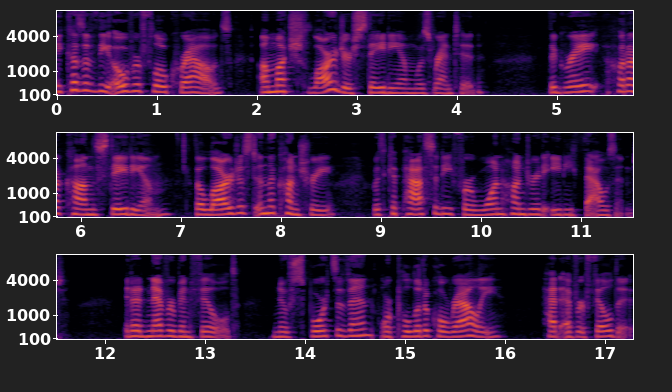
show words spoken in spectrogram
Because of the overflow crowds, a much larger stadium was rented. The great Huracan Stadium, the largest in the country, with capacity for 180,000. It had never been filled. No sports event or political rally had ever filled it.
